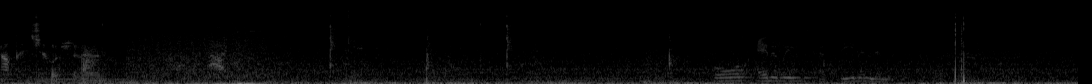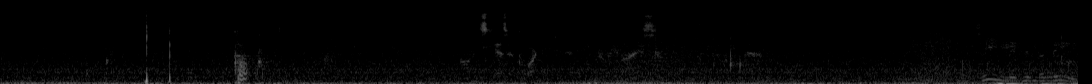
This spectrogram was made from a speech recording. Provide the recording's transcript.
I'll pinch him. Pushing in. All enemies have been eliminated. All these guys are coordinated. I didn't even realize. Look at that. Your team is in the lead.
